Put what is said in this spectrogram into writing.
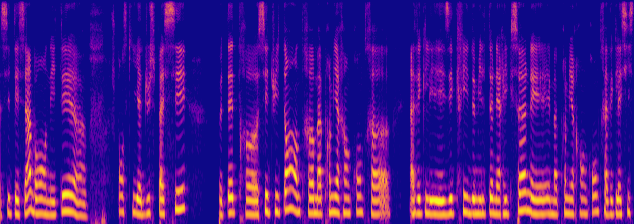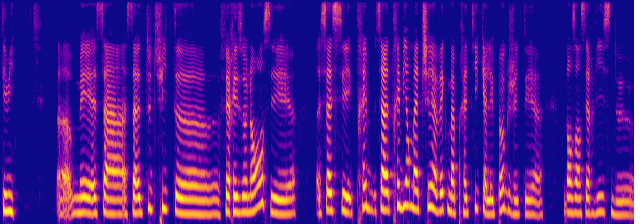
c'était ça. Bon, on était, je pense qu'il a dû se passer peut-être 7-8 ans entre ma première rencontre avec les écrits de Milton Erickson et ma première rencontre avec la systémie. mais ça, ça a tout de suite fait résonance et ça, très, ça a très bien matché avec ma pratique à l'époque. J'étais dans un service de,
